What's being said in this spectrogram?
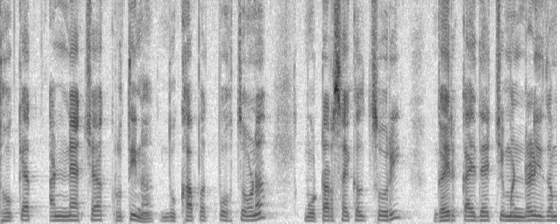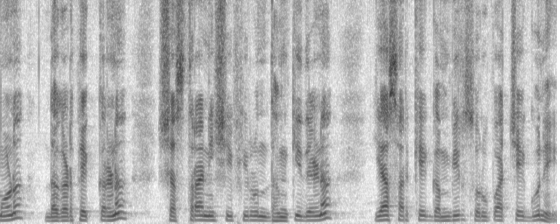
धोक्यात आणण्याच्या कृतीनं दुखापत पोहोचवणं मोटारसायकल चोरी गैरकायद्याची मंडळी जमवणं दगडफेक करणं शस्त्रानिशी फिरून धमकी देणं यासारखे गंभीर स्वरूपाचे गुन्हे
